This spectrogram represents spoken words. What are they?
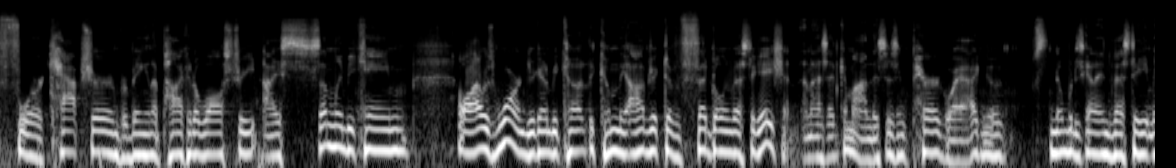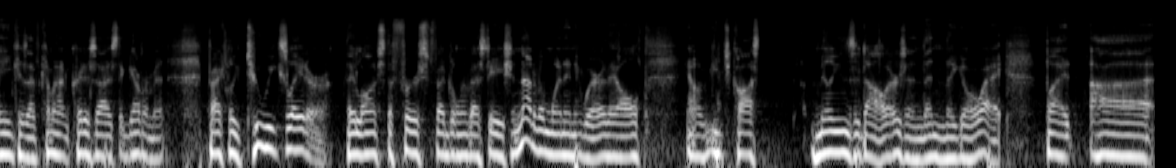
for capture and for being in the pocket of Wall Street, I suddenly became, well, I was warned you're going to become, become the object of a federal investigation. And I said, come on, this isn't Paraguay. I can go, nobody's going to investigate me because I've come out and criticized the government. Practically two weeks later, they launched the first federal investigation. None of them went anywhere. They all, you know, each cost millions of dollars and then they go away. But, uh,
